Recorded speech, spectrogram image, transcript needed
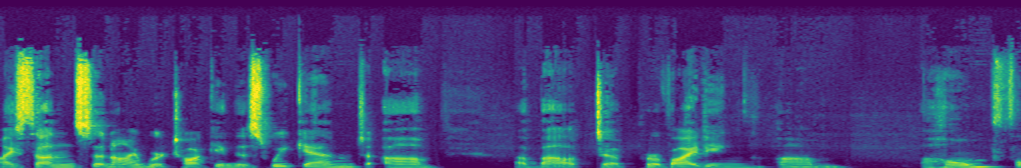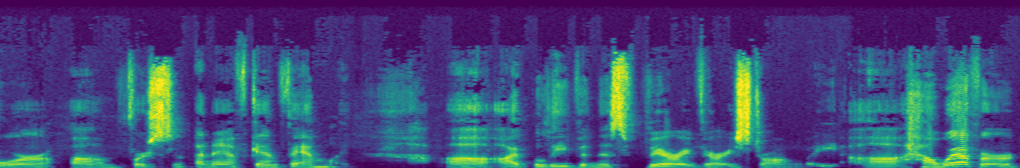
my sons and I were talking this weekend um, about uh, providing um, a home for um, for an Afghan family. Uh, I believe in this very very strongly. Uh, however.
